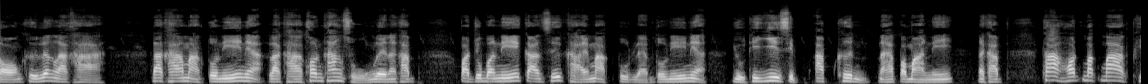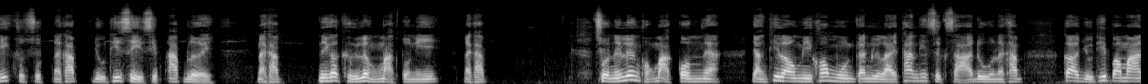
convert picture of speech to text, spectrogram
สองคือเรื่องราคา ราคาหมากตัวนี้เนี่ยราคาค่อนข้างสูงเลยนะครับ ปัจจุบันนี้การซื้อขายหมากตูดแหลมตัวนี้เนี่ยอยู่ที่ 20 อัพขึ้นนะครับประมาณนี้นะครับ ถ้าฮอตมากๆพีคสุดๆนะครับอยู่ที่ 40 อัพเลยนะครับ นี่ก็คือเรื่องของหมากตัวนี้นะครับ ส่วนในเรื่องของหมากกลมเนี่ยอย่างที่เรามีข้อมูลกันหรือหลายท่านที่ศึกษาดูนะครับ ก็อยู่ที่ประมาณ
